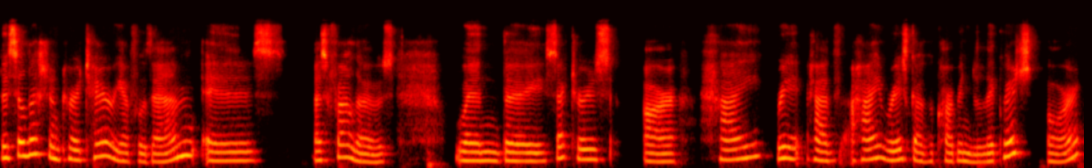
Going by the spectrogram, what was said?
The selection criteria for them is as follows. When the sectors are high have high risk of carbon leakage or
